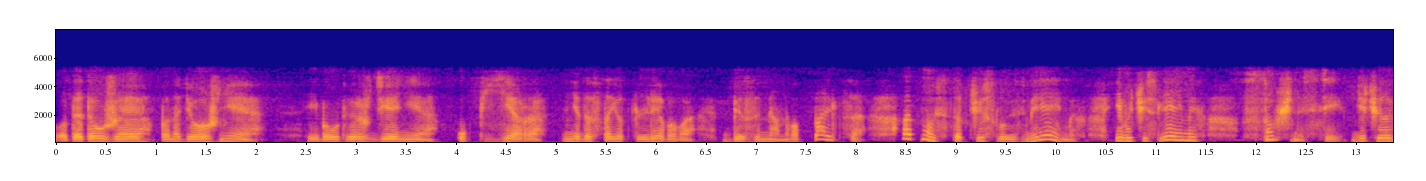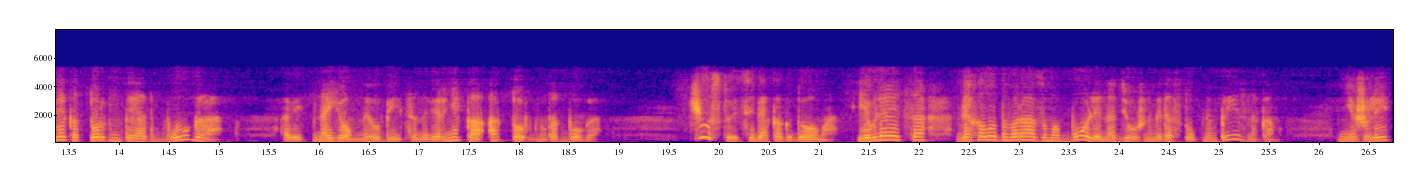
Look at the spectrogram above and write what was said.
Вот это уже понадежнее, ибо утверждение у Пьера недостает левого безымянного пальца относится к числу измеряемых и вычисляемых сущностей, где человек, отторгнутый от Бога, а ведь наемный убийца наверняка отторгнут от Бога, чувствует себя как дома является для холодного разума более надежным и доступным признаком, нежели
